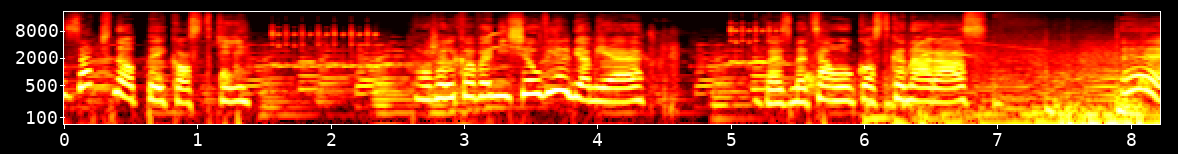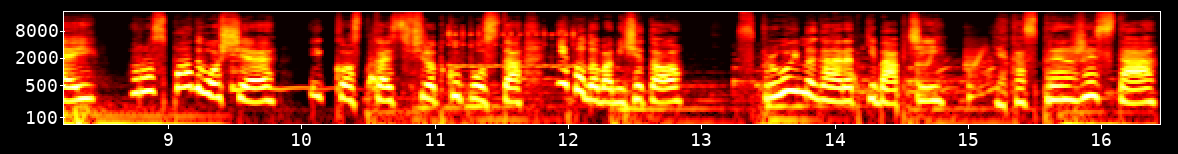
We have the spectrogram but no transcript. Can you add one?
Zacznę od tej kostki. To żelkowe mi się uwielbiam je. Wezmę całą kostkę naraz. Ej, rozpadło się i kostka jest w środku pusta. Nie podoba mi się to. Spróbujmy galaretki babci. Jaka sprężysta.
